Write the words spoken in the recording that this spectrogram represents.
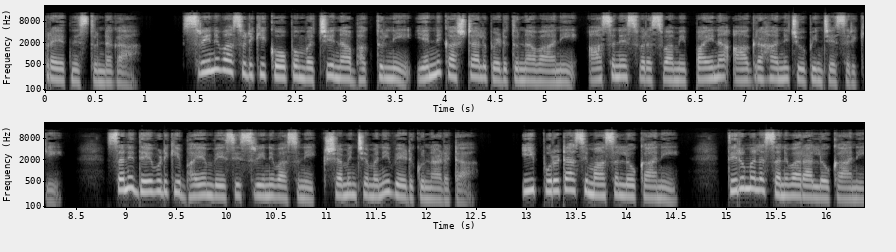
ప్రయత్నిస్తుండగా శ్రీనివాసుడికి కోపం వచ్చి నా భక్తుల్ని ఎన్ని కష్టాలు పెడుతున్నావా అని ఆసనేశ్వరస్వామి పైన ఆగ్రహాన్ని చూపించేసరికి శని దేవుడికి భయం వేసి శ్రీనివాసుని క్షమించమని వేడుకున్నాడట. ఈ పురటాసి మాసంలో కాని తిరుమల శనివారాల్లో కాని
